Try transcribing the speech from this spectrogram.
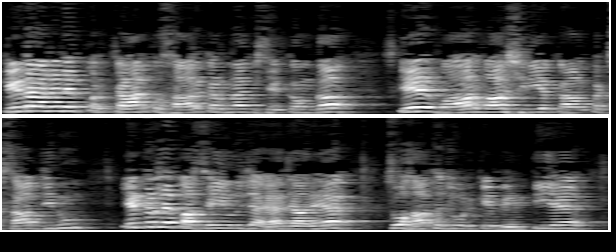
ਕਿਹੜਾ ਇਹਨਾਂ ਨੇ ਪ੍ਰਚਾਰ ਪ੍ਰਸਾਰ ਕਰਨਾ ਕਿ ਸਿੱਖ ਕੌਮ ਕਿ ਵਾਰ-ਵਾਰ ਸ਼੍ਰੀ ਅਕਾਲ ਤਖਤ ਸਾਹਿਬ ਜੀ ਨੂੰ ਇਧਰਲੇ ਪਾਸੇ ਹੀ ਉਲਝਾਇਆ ਜਾ ਰਿਹਾ ਸੋ ਹੱਥ ਜੋੜ ਕੇ ਬੇਨਤੀ ਹੈ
